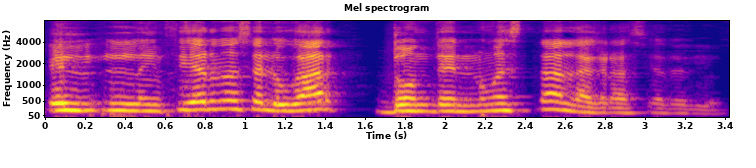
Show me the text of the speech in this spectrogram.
El, infierno es el lugar donde no está la gracia de Dios.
